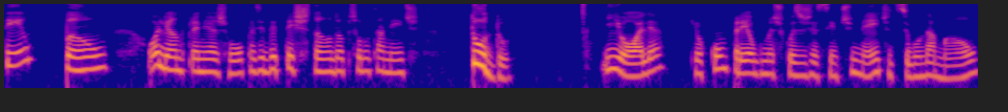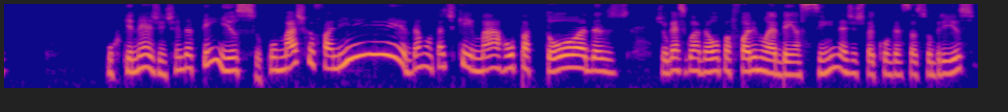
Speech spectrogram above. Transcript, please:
tempão olhando para minhas roupas e detestando absolutamente tudo. E olha que eu comprei algumas coisas recentemente de segunda mão, porque, né, gente, ainda tem isso. Por mais que eu fale, dá vontade de queimar a roupa toda, jogar esse guarda-roupa fora, e não é bem assim, né? A gente vai conversar sobre isso.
